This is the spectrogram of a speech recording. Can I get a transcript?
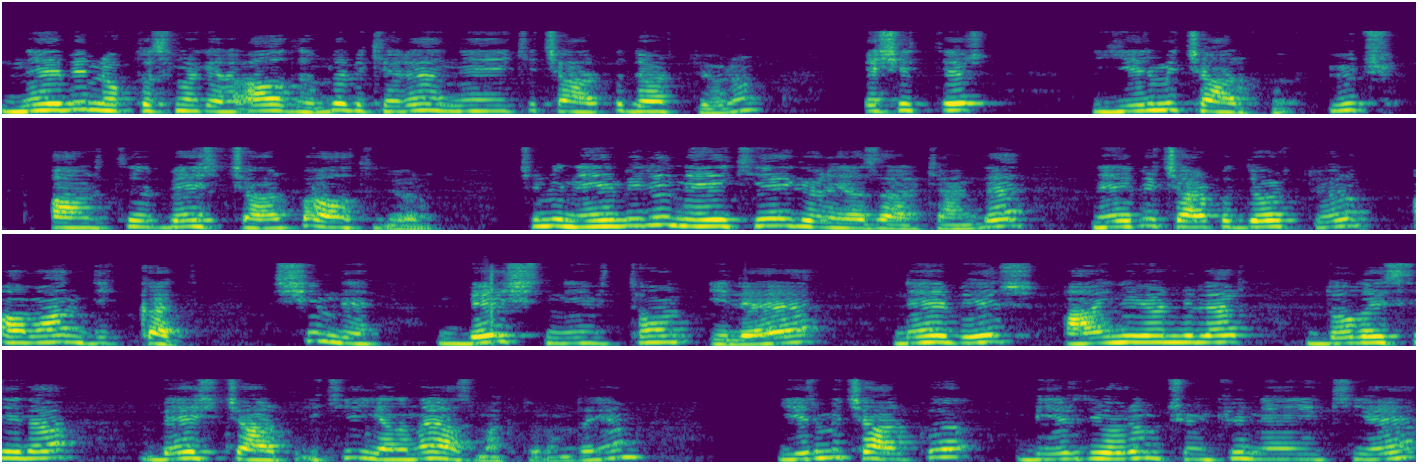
N1 noktasına göre aldığımda bir kere N2 çarpı 4 diyorum. Eşittir 20 çarpı 3 artı 5 çarpı 6 diyorum. Şimdi N1'i N2'ye göre yazarken de N1 çarpı 4 diyorum. Aman dikkat. Şimdi 5 Newton ile N1 aynı yönlüler. Dolayısıyla 5 çarpı 2 yanına yazmak durumdayım. 20 çarpı 1 diyorum çünkü N2'ye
